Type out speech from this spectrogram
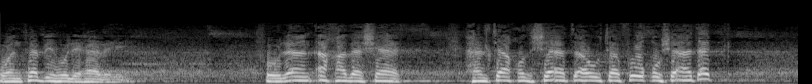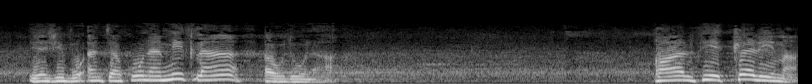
وانتبهوا لهذه. فلان أخذ شاة. هل تأخذ شاته تفوق شاتك؟ يجب أن تكون مثلها أو دونها. قال في كلمة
